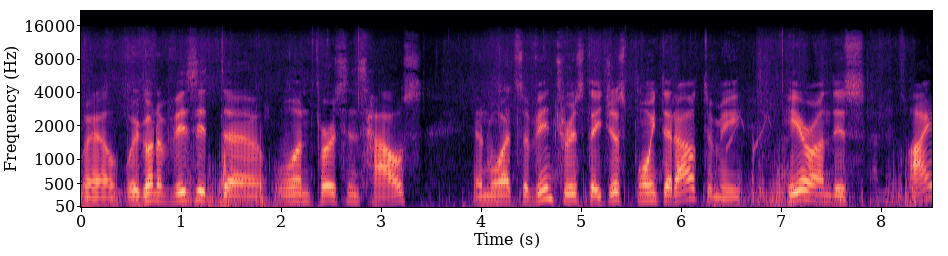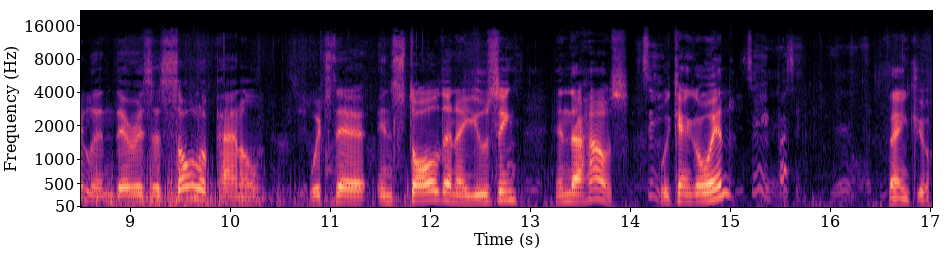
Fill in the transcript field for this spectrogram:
Well, we're going to visit uh, one person's house, and what's of interest, they just pointed out to me here on this island there is a solar panel which they installed and are using in their house. We can go in? Thank you.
